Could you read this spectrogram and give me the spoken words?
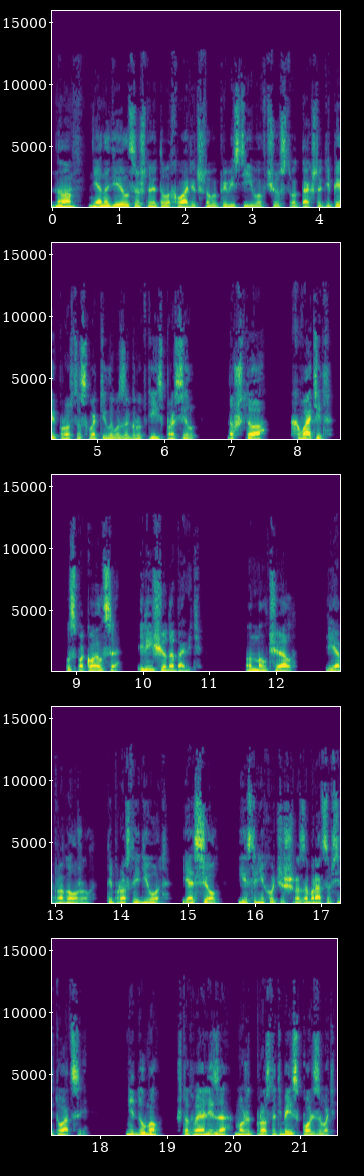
Но я надеялся, что этого хватит, чтобы привести его в чувство, так что теперь просто схватил его за грудки и спросил, «Ну что, хватит? Успокоился? Или еще добавить?» Он молчал, и я продолжил. «Ты просто идиот и осел, если не хочешь разобраться в ситуации. Не думал, что твоя Лиза может просто тебя использовать,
